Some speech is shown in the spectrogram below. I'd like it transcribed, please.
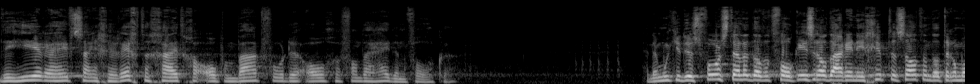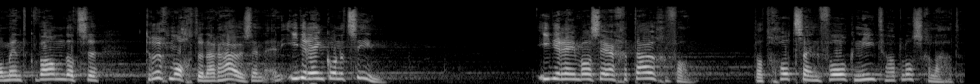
De Heere heeft zijn gerechtigheid geopenbaard voor de ogen van de heidenvolken. En dan moet je dus voorstellen dat het volk Israël daar in Egypte zat en dat er een moment kwam dat ze terug mochten naar huis. En, en iedereen kon het zien. Iedereen was er getuige van dat God zijn volk niet had losgelaten.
